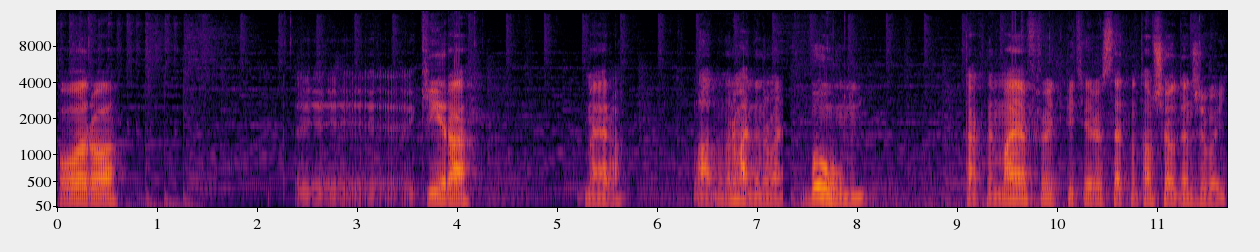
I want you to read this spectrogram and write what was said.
Оро. Е, Кіра. Меро. Ладно, нормально, нормально. Бум! Так, немає Фруїт Піті Ресет, але там ще один живий.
